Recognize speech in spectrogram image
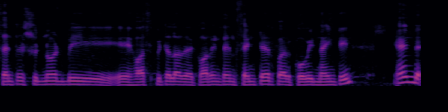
centers should not be a hospital or a quarantine center for COVID-19 and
